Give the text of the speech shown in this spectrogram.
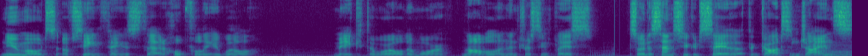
new modes of seeing things that hopefully will make the world a more novel and interesting place. So, in a sense, you could say that the gods and giants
